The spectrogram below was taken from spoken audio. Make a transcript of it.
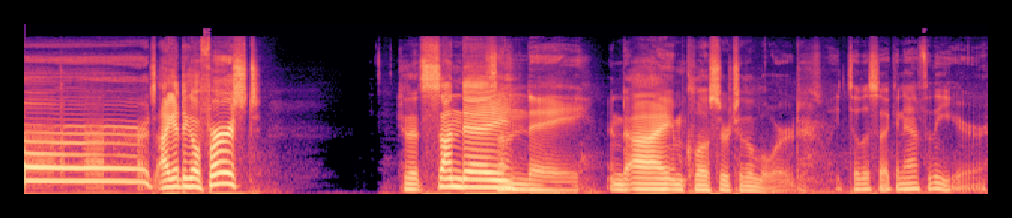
Awards. I get to go first because it's Sunday, Sunday. and I am closer to the Lord. Wait till the second half of the year.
